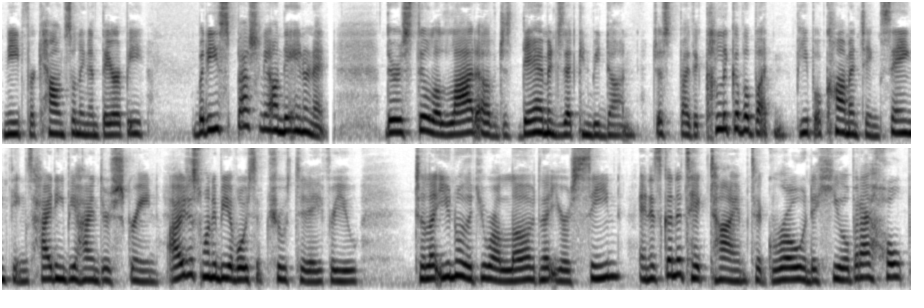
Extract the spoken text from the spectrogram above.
need for counseling and therapy, but especially on the internet, there's still a lot of just damage that can be done just by the click of a button. People commenting, saying things, hiding behind their screen. I just want to be a voice of truth today for you to let you know that you are loved, that you're seen, and it's going to take time to grow and to heal, but I hope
